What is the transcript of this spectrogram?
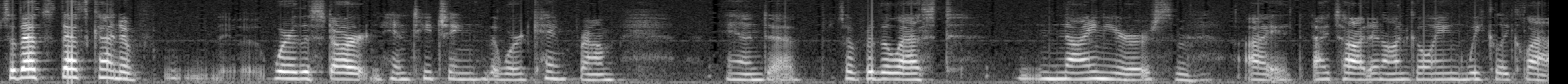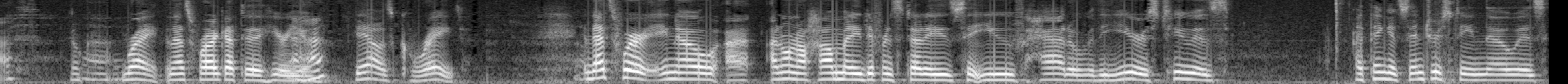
so that's that's kind of where the start in teaching the word came from. And uh, so for the last nine years, Mhm. I I taught an ongoing weekly class. Okay. uh, right, and that's where I got to hear you. Uh-huh. Yeah, it was great. And that's where, you know, I, I don't know how many different studies that you've had over the years, too, is I think it's interesting, though, is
